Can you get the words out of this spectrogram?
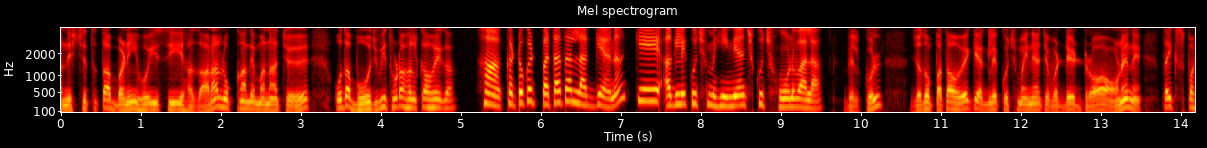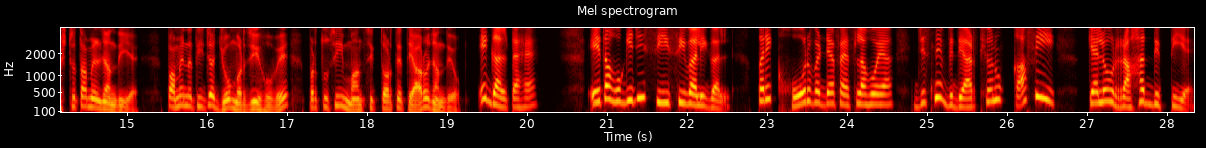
ਅਨਿਸ਼ਚਿਤਤਾ ਬਣੀ ਹੋਈ ਸੀ ਹਜ਼ਾਰਾਂ ਲੋਕਾਂ ਦੇ ਮਨਾਂ 'ਚ ਉਹਦਾ ਬੋਝ ਵੀ ਥੋੜਾ ਹਲਕਾ ਹੋਏਗਾ। ਹਾਂ ਘੱਟੋ ਘੱਟ ਪਤਾ ਤਾਂ ਲੱਗ ਗਿਆ ਨਾ ਕਿ ਅਗਲੇ ਕੁਝ ਮਹੀਨਿਆਂ 'ਚ ਕੁਝ ਹੋਣ ਵਾਲਾ। ਬਿਲਕੁਲ ਜਦੋਂ ਪਤਾ ਹੋਵੇ ਕਿ ਅਗਲੇ ਕੁਝ ਮਹੀਨਿਆਂ 'ਚ ਵੱਡੇ ਡਰਾਅ ਆਉਣੇ ਨੇ ਤਾਂ ਇੱਕ ਸਪਸ਼ਟਤਾ ਮਿਲ ਜਾਂਦੀ ਹੈ। ਭਾਵੇਂ ਨਤੀਜਾ ਜੋ ਮਰਜ਼ੀ ਹੋਵੇ ਪਰ ਤੁਸੀਂ ਮਾਨਸਿਕ ਤੌਰ ਤੇ ਤਿਆਰ ਹੋ ਜਾਂਦੇ ਹੋ। ਇਹ ਗੱਲ ਤਾਂ ਹੈ। ਇਹ ਤਾਂ ਹੋਗੀ ਜੀ ਸੀਸੀ ਵਾਲੀ ਗੱਲ। ਪਰ ਇੱਕ ਹੋਰ ਵੱਡਾ ਫੈਸਲਾ ਹੋਇਆ ਜਿਸ ਨੇ ਵਿਦਿਆਰਥੀਆਂ ਨੂੰ ਕਾਫੀ ਕਹਿ ਲੋ ਰਾਹਤ ਦਿੱਤੀ ਹੈ।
